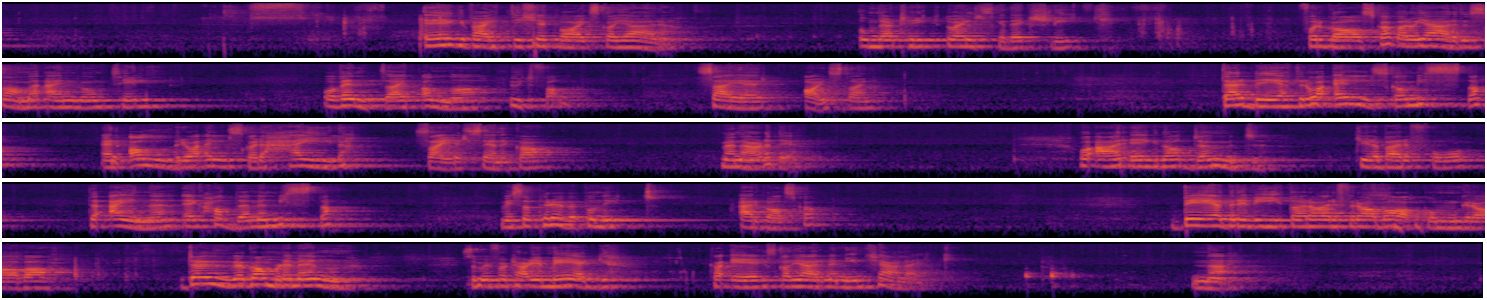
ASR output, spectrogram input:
Jeg veit ikke hva jeg skal gjøre, om det er trygt å elske deg slik. For galskap er å gjøre det samme en gang til og vente et annet utfall, sier Einstein. Det er bedre å elske og miste enn aldri å elske det hele, sier Seneca. Men er det det? Og er jeg da dømt til å bare få det ene jeg hadde, men mista. Hvis å prøve på nytt er galskap. Bedrevitarar fra bakomgrava, daue gamle menn som vil fortelle meg hva jeg skal gjøre med min kjærleik. Nei.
